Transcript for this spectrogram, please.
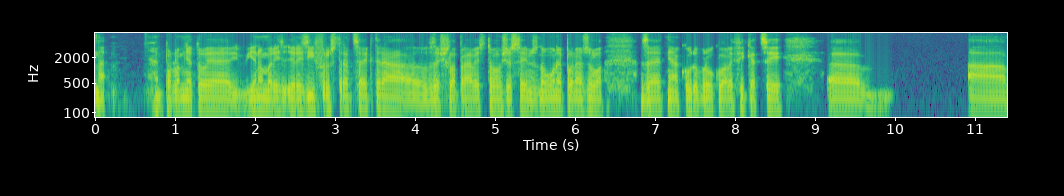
Ne. Podle mě to je jenom rizí frustrace, která vzešla právě z toho, že se jim znovu nepodařilo zajet nějakou dobrou kvalifikaci. Eh, a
